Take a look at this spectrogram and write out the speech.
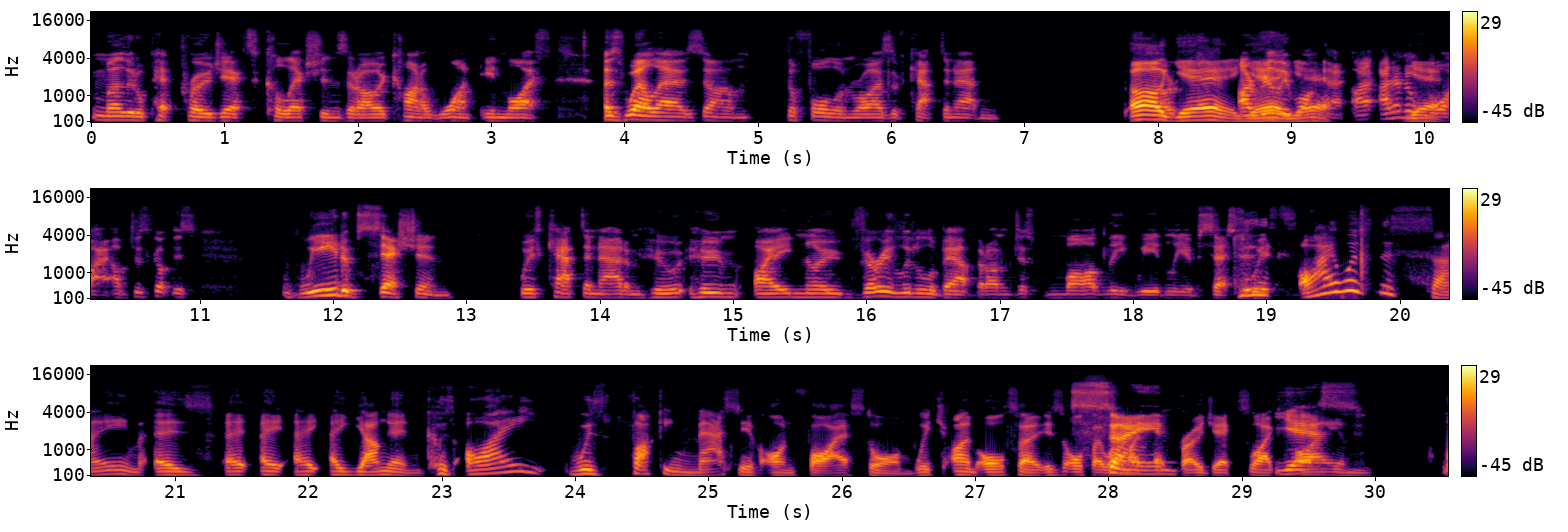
my little pet project collections that I would kind of want in life, as well as um, the Fall and Rise of Captain Atom. oh I- yeah, I yeah, really yeah. want that. I, I don't know Yeah. why. I've just got this weird obsession with Captain Atom, who whom I know very little about, but I'm just mildly, weirdly obsessed with. I was the same as a, a, a, a youngin because I was fucking massive on Firestorm, which I'm also is also one of my Same. pet projects. Like Yes. I am,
